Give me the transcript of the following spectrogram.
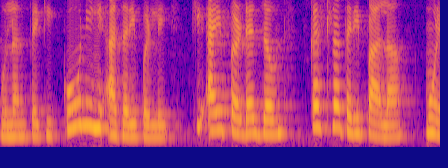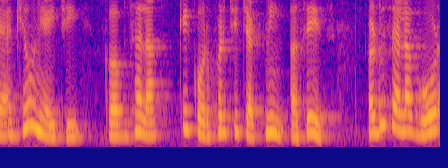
मुलांपैकी कोणीही आजारी पडले की आई परड्यात जाऊन कसला तरी पाला मुळ्या घेऊन यायची. कप झाला की कोरफडची चटणी असेच. अडुसाला गोड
